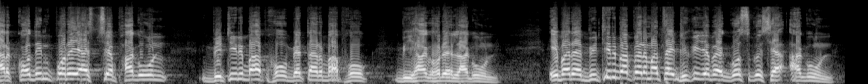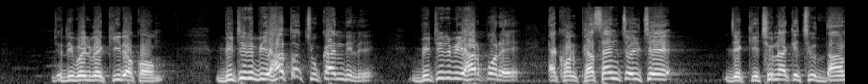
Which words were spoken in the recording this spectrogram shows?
আর কদিন পরে আসছে ফাগুন, বিটির বাপ হোক, বেটার বাপ হোক, বিহা ঘরে লাগুন। এবারে বিটির বাপের মাথায় ঢুকে যাবে গোস গোসে আগুন। যদি বলবে কি রকম? বিটির বিহা তো চুকান দিলে, বিটির বিহার পরে এখন ফ্যাশন চলছে যে কিছু না কিছু দান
